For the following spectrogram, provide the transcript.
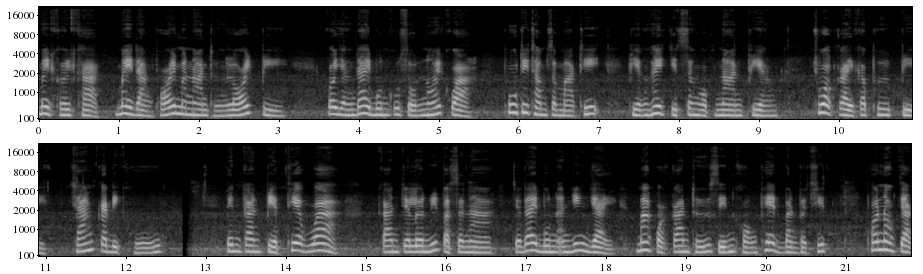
ไม่เคยขาดไม่ด่างพร้อยมานานถึงร้อยปี ก็ยังได้บุญกุศลน้อยกว่า ผู้ที่ทำสมาธิเพียงให้จิตสงบนานเพียง ชั่วไก่กระพือปีก ช้างกระดิกหู เป็นการเปรียบเทียบว่า การเจริญวิปัสสนาจะได้บุญอันยิ่งใหญ่มากกว่าการถือศีลของเพศบรรพชิต เพราะนอกจาก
